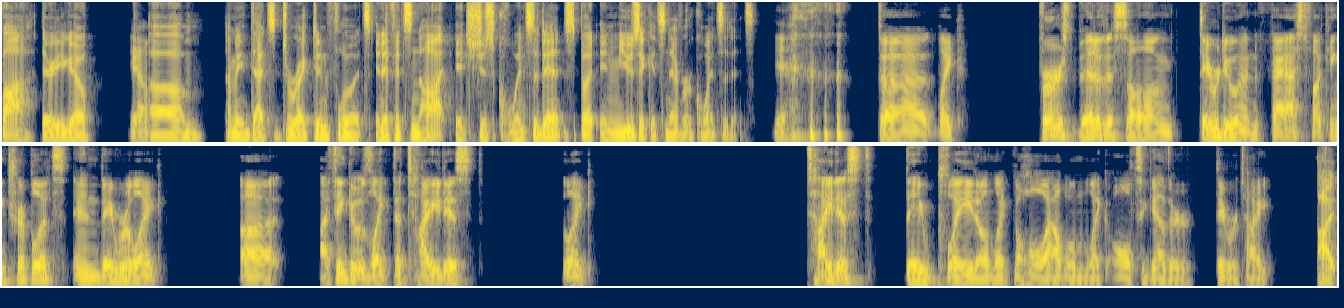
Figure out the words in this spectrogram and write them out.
Bah, there you go. Yeah. Um, I mean, that's direct influence. And if it's not, it's just coincidence. But in music, it's never a coincidence. Yeah. the like first bit of the song they were doing fast fucking triplets and they were like uh i think it was like the tightest like tightest they played on like the whole album like all together they were tight I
